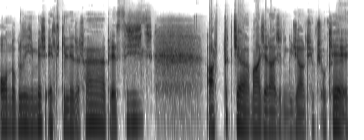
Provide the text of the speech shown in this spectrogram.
19'a 25 etkilidir. Ha, prestij arttıkça maceracının gücü artıyormuş. Okey.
